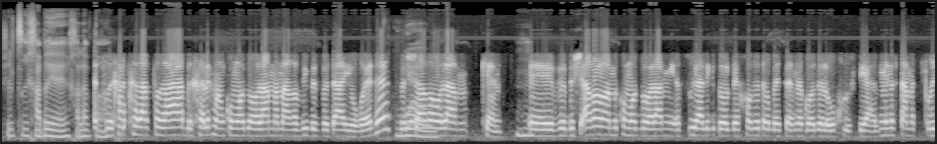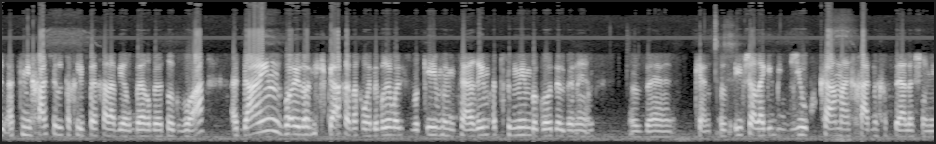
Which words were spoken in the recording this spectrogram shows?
של צריכה בחלב פרה? צריכת חלב פרה בחלק מהמקומות בעולם המערבי בוודאי יורדת, וואו. בשאר העולם כן. אה, ובשאר המקומות בעולם היא עשויה לגדול פחות או יותר בהתאם לגודל האוכלוסייה. אז מן הסתם הצמיחה של תחליפי חלב היא הרבה הרבה יותר גבוהה. עדיין, בואי לא נשכח, אנחנו מדברים על שווקים עם פערים עצומים בגודל ביניהם. אז אה, כן, אז אי אפשר להגיד בדיוק כמה אחד מכסה על השני.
